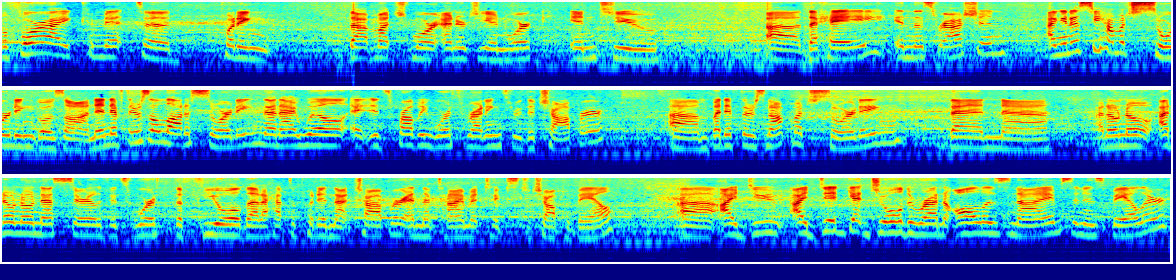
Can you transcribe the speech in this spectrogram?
before I commit to putting that much more energy and work into uh, the hay in this ration, I'm gonna see how much sorting goes on. And if there's a lot of sorting, then I will. It's probably worth running through the chopper. Um, but if there's not much sorting, then uh, I don't know. I don't know necessarily if it's worth the fuel that I have to put in that chopper and the time it takes to chop a bale. Uh, I do. I did get Joel to run all his knives in his baler,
